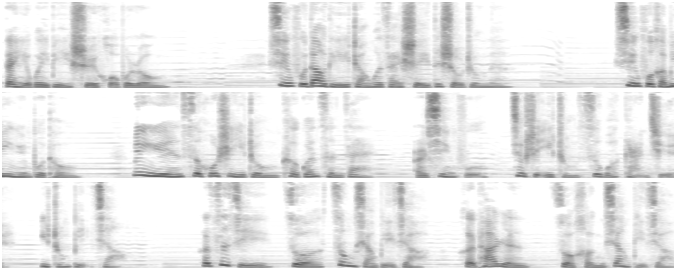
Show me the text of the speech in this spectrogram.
但也未必水火不容。幸福到底掌握在谁的手中呢？幸福和命运不同，命运似乎是一种客观存在，而幸福就是一种自我感觉，一种比较，和自己做纵向比较，和他人做横向比较。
